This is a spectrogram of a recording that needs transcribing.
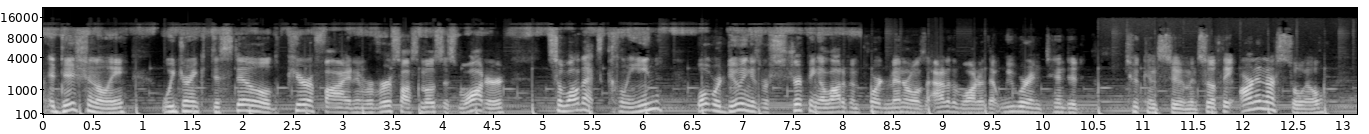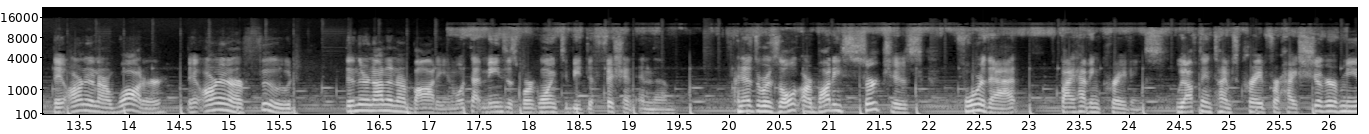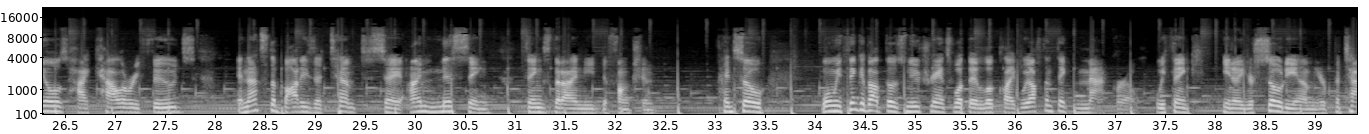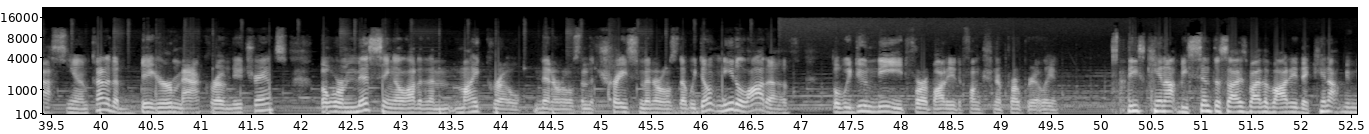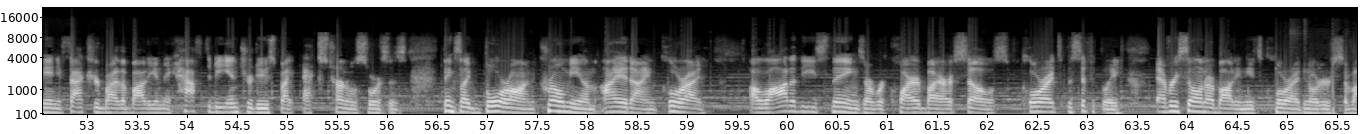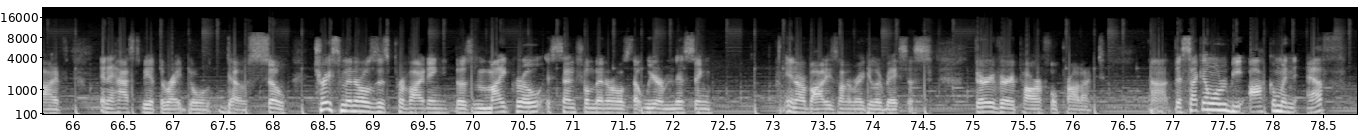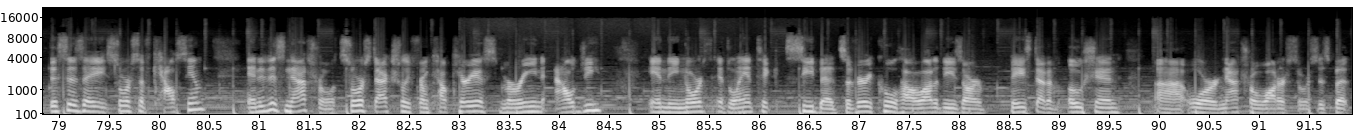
Additionally, we drink distilled, purified, and reverse osmosis water. So while that's clean, what we're doing is we're stripping a lot of important minerals out of the water that we were intended to consume. And so if they aren't in our soil, they aren't in our water, they aren't in our food, then they're not in our body. And what that means is we're going to be deficient in them. And as a result, our body searches for that by having cravings. We oftentimes crave for high sugar meals, high calorie foods, and that's the body's attempt to say, I'm missing things that I need to function. And so when we think about those nutrients, what they look like, we often think macro. We think, you know, your sodium, your potassium, kind of the bigger macro nutrients, but we're missing a lot of the micro minerals and the trace minerals that we don't need a lot of, but we do need for our body to function appropriately. These cannot be synthesized by the body, they cannot be manufactured by the body, and they have to be introduced by external sources. Things like boron, chromium, iodine, chloride. A lot of these things are required by our cells, chloride specifically. Every cell in our body needs chloride in order to survive, and it has to be at the right do- dose. So, Trace Minerals is providing those micro essential minerals that we are missing in our bodies on a regular basis. Very, very powerful product. Uh, the second one would be Aquamin F. This is a source of calcium and it is natural. It's sourced actually from calcareous marine algae in the North Atlantic seabed. So, very cool how a lot of these are based out of ocean uh, or natural water sources. But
